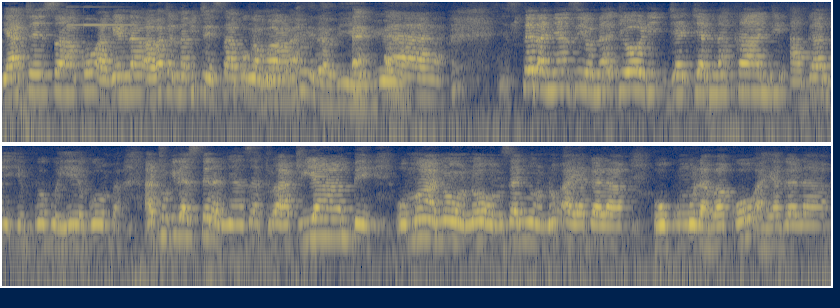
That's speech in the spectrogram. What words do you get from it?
Byateesaako agenda aba tannabiteesaako nga mwaba mwamulira byebyo sitera nyanzi yonna gy'oli jajja nakandi agambye yeggwe gwe yeegomba. Atuukira sitera nyanzi atu- atuyambe. Omwana ono omuzanyi ono ayagala okumulabako ayagala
